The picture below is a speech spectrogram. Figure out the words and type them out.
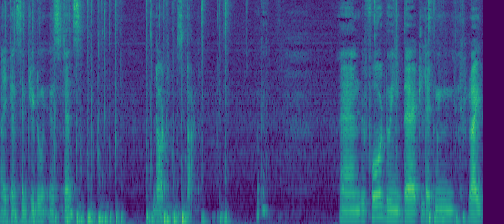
I can simply do instance dot start. Okay. And before doing that let me write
